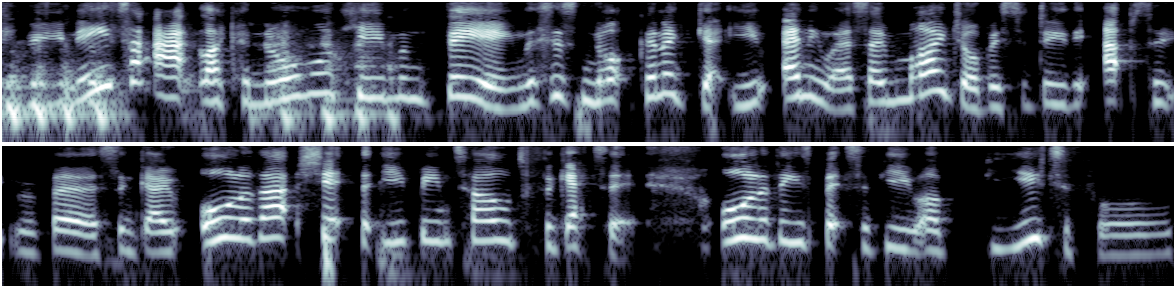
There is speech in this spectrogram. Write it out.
you need to act like a normal human being. This is not going to get you anywhere. So my job is to do the absolute reverse and go all of that shit that you've been told, forget it. All of these bits of you are beautiful.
